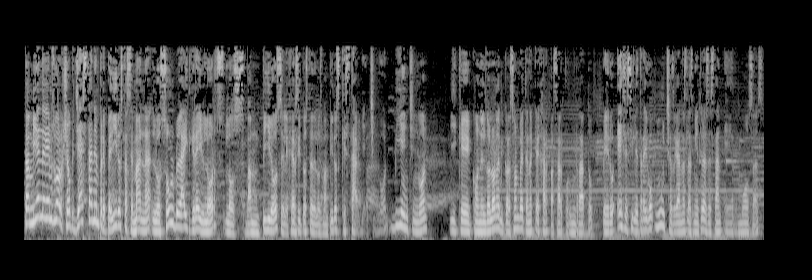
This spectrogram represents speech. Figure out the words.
También de Games Workshop ya están en prepedido esta semana los Soul Blight Grave Lords, los vampiros, el ejército este de los vampiros que está bien chingón, bien chingón y que con el dolor de mi corazón voy a tener que dejar pasar por un rato, pero ese sí le traigo muchas ganas, las miniaturas están hermosas.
